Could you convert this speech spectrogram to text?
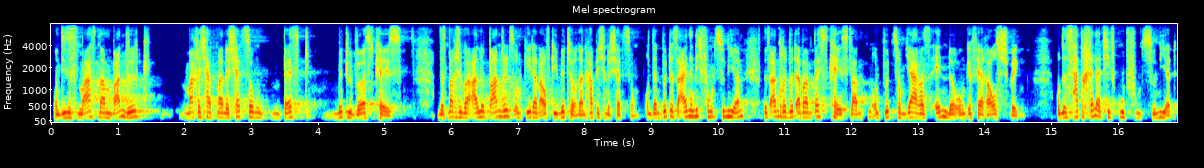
Und dieses Maßnahmenbundle mache ich halt meine Schätzung Best, Mittel, Worst Case. Und das mache ich über alle Bundles und gehe dann auf die Mitte und dann habe ich eine Schätzung. Und dann wird das eine nicht funktionieren, das andere wird aber im Best Case landen und wird zum Jahresende ungefähr rausschwingen. Und es hat relativ gut funktioniert.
